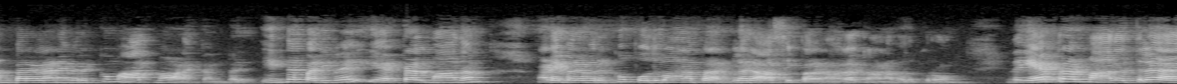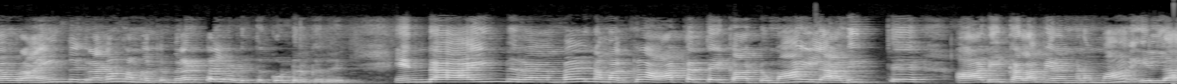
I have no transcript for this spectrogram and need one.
அன்பர்கள் அனைவருக்கும் ஆத்ம வணக்கங்கள். இந்த பதிவு ஏப்ரல் மாதம் நடைபெறவிருக்கும் பொதுவான பலன்களை ராசி பலனாக காணவிருக்கிறோம். இந்த ஏப்ரல் மாதத்தில் ஒரு ஐந்து கிரகம் நம்மளுக்கு மிரட்டல் விடுத்து கொண்டிருக்குது. இந்த ஐந்து கிரகங்கள் நமக்கு ஆட்டத்தை காட்டுமா இல்லை அடித்து ஆடி களம் இறங்கணுமா இல்லை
